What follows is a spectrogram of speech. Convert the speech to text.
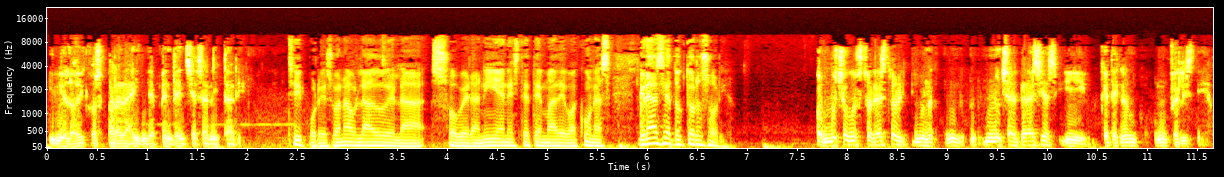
y biológicos para la independencia sanitaria. Sí, por eso han hablado de la soberanía en este tema de vacunas. Gracias, doctor Osorio. Con mucho gusto, Néstor, muchas gracias y que tengan un feliz día.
